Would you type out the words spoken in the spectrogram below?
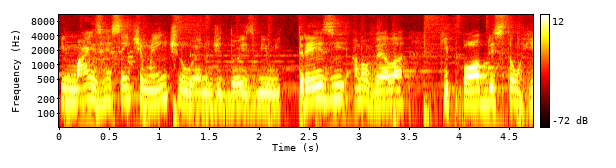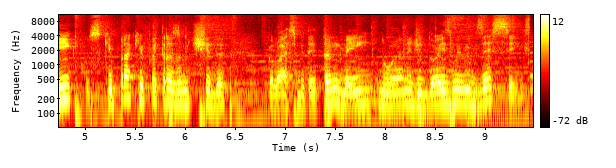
e mais recentemente, no ano de 2013, a novela Que Pobres Estão Ricos, que por aqui foi transmitida pelo SBT também no ano de 2016.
